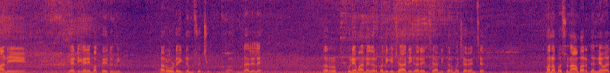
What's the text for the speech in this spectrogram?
आणि या ठिकाणी बघताय तुम्ही हा रोड एकदम स्वच्छ झालेला आहे. तर पुणे महानगरपालिकेच्या अधिकाऱ्यांचं आणि कर्मचाऱ्यांचं मनापासून आभार धन्यवाद.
